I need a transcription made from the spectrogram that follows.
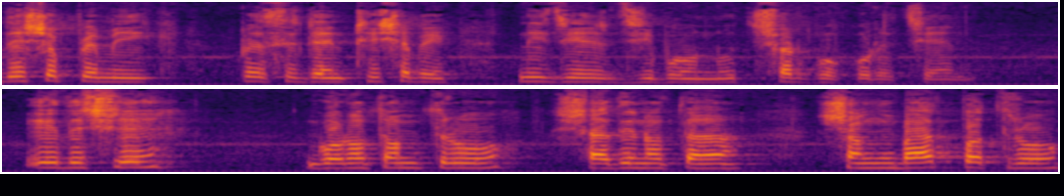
দেশপ্রেমিক প্রেসিডেন্ট হিসেবে নিজের জীবন উৎসর্গ করেছেন। এদেশে গণতন্ত্র, স্বাধীনতা, সংবাদপত্র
